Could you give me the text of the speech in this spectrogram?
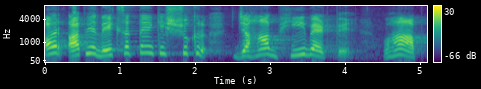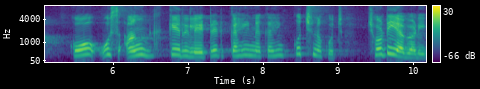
और आप ये देख सकते हैं कि शुक्र जहाँ भी बैठते हैं, वहाँ आपको उस अंग के रिलेटेड कहीं ना कहीं कुछ ना कुछ, छोटी या बड़ी,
